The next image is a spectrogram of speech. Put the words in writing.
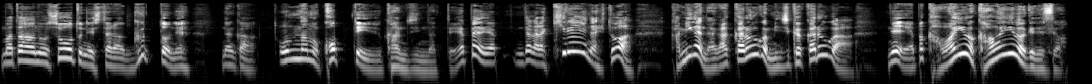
またあの、ショートにしたらぐっとね、なんか、女の子っていう感じになって、やっぱりだから綺麗な人は、髪が長かろうが短かろうが、ね、やっぱ可愛いは可愛いわけですよ。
